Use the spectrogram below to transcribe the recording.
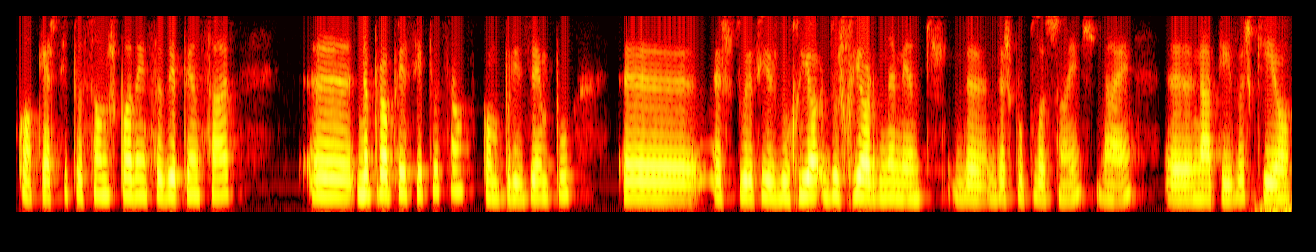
qualquer situação, nos podem fazer pensar uh, na própria situação, como por exemplo as fotografias do, dos reordenamentos das populações, não é? nativas que iam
